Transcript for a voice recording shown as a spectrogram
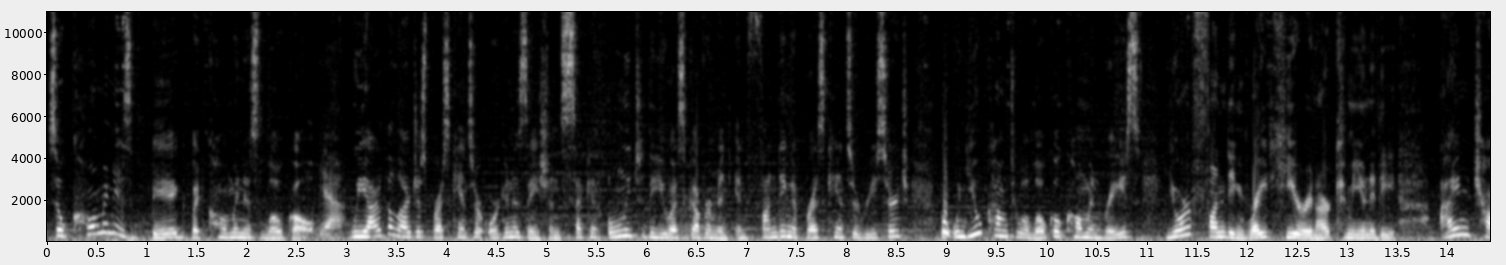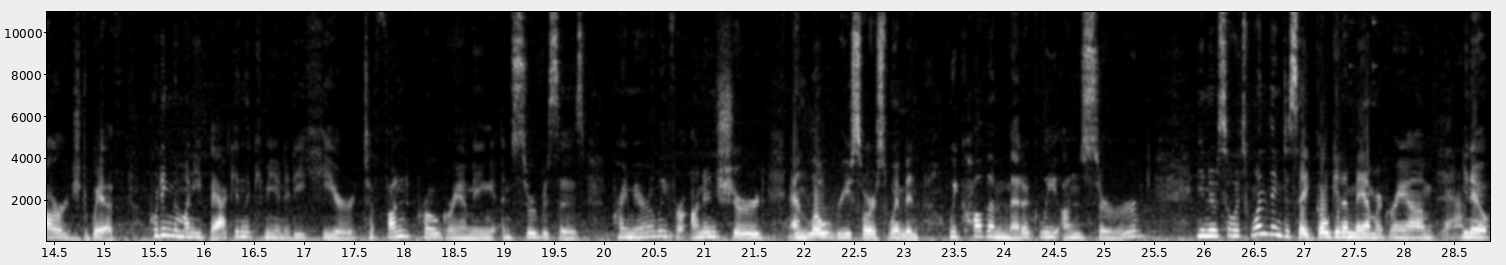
So Komen is big, but Komen is local. Yeah. We are the largest breast cancer organization, second only to the U.S. government in funding of breast cancer research. But when you come to a local Komen race, you're funding right here in our community. I'm charged with putting the money back in the community here to fund programming and services primarily for uninsured and low resource women. We call them medically unserved. You know, so it's one thing to say, go get a mammogram, yeah. you know,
